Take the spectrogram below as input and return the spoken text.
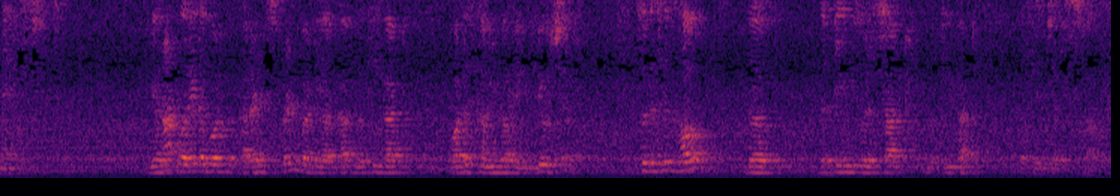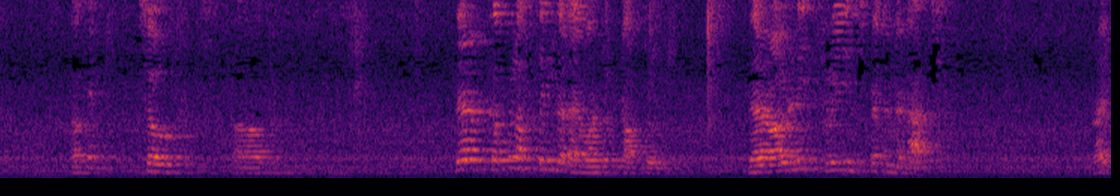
next. You're not worried about the current sprint, but you are looking at what is coming up in future. So this is how the the teams will start looking at the future stuff. Okay. So uh, there are a couple of things that I want to talk to. There are already three inspect and adapts, right?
